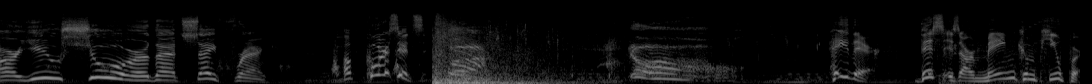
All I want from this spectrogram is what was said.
Are you sure that's safe, Frank? Of course it's. Hey there. This is our main computer.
